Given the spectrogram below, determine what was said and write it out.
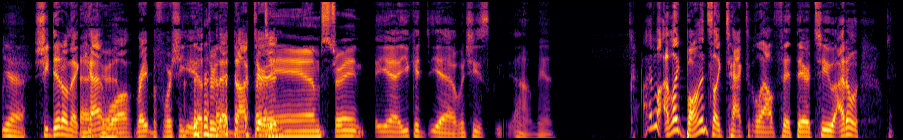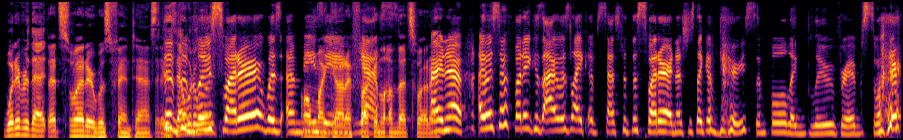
Yeah. She did on that Accurate. catwalk right before she uh, threw that doctor in. Damn straight. Yeah, you could. Yeah, when she's. Oh man, I, li- I like Bond's like tactical outfit there too. I don't. Whatever that. That sweater was fantastic. The, the blue sweater was amazing. Oh my god, I fucking Yes. love that sweater. I know. It was so funny because I was like obsessed with the sweater, and it's just like a very simple, like blue ribbed sweater,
